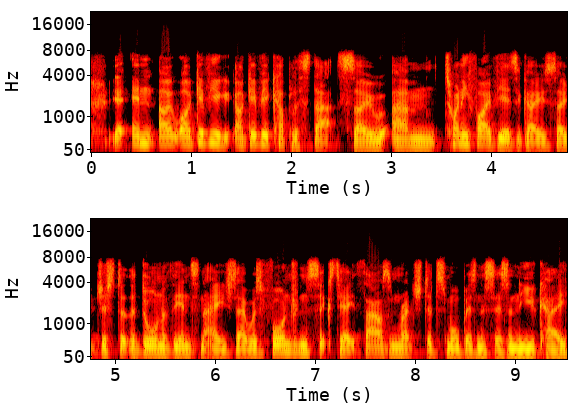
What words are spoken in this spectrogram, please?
in I'll give you I'll give you a couple of stats. So, um, 25 years ago, so just at the dawn of the internet age, there was 468,000 registered small businesses in the UK.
